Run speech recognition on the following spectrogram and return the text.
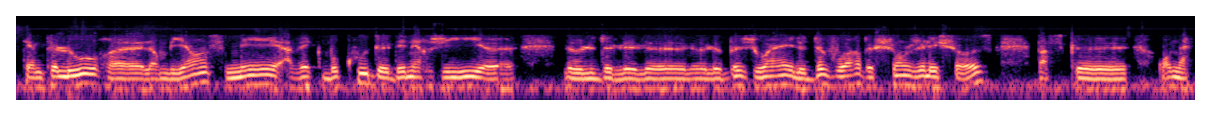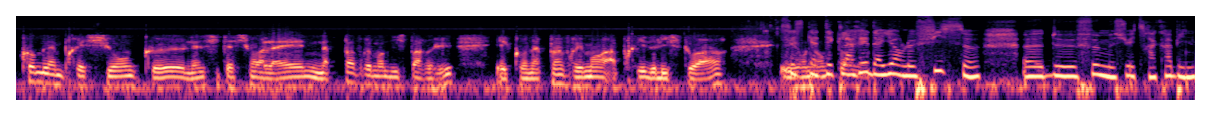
c'était un peu lourd euh, l'ambiance, mais avec beaucoup d'énergie, euh, le, le, besoin et le devoir de changer les choses, parce que on a comme l'impression que l'incitation à la haine n'a pas vraiment disparu et qu'on n'a pas vraiment appris de l'histoire. C'est ce qu'a déclaré d'ailleurs le fils euh, de feu Monsieur Yitzhak Rabin.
